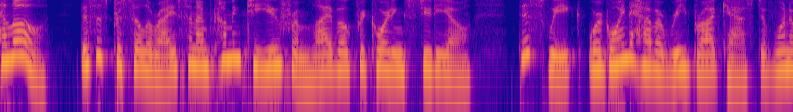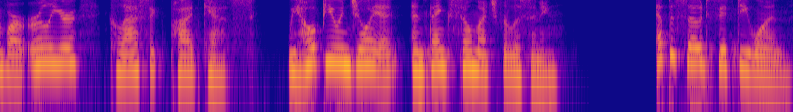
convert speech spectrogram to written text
Hello, this is Priscilla Rice, and I'm coming to you from Live Oak Recording Studio. This week, we're going to have a rebroadcast of one of our earlier classic podcasts. We hope you enjoy it, and thanks so much for listening. Episode 51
